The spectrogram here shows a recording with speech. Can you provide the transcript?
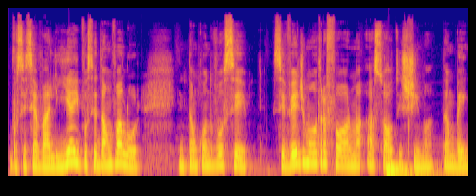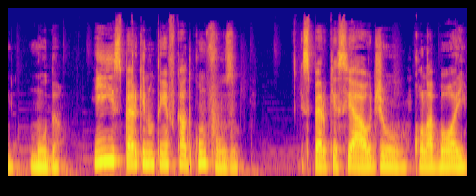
você se avalia e você dá um valor. Então, quando você se vê de uma outra forma, a sua autoestima também muda. E espero que não tenha ficado confuso. Espero que esse áudio colabore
